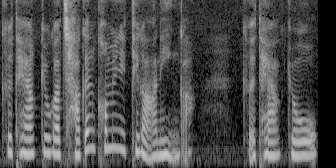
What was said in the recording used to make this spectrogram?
그 대학교가 작은 커뮤니티가 아닌가. 그 대학교에서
